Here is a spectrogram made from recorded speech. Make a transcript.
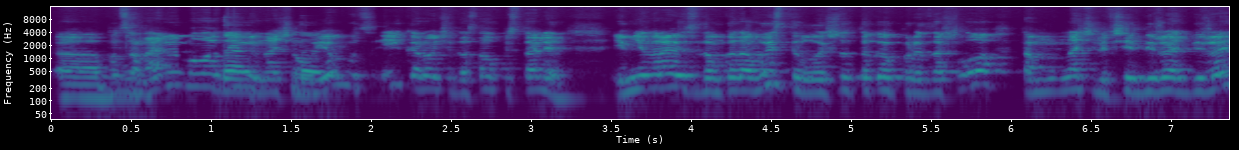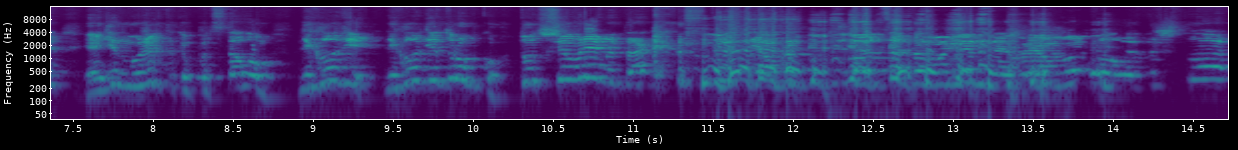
пацанами молодыми, да, начал да. уебываться и, короче, достал пистолет. И мне нравится там когда выстрел, и что-то такое произошло, там начали все бежать, бежать, и один мужик такой под столом, не клади, не клади трубку, тут все время так. Вот с этого момента я прям выпал, это что?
